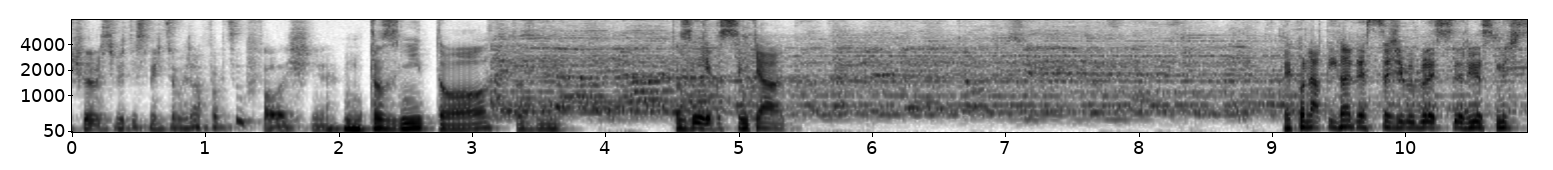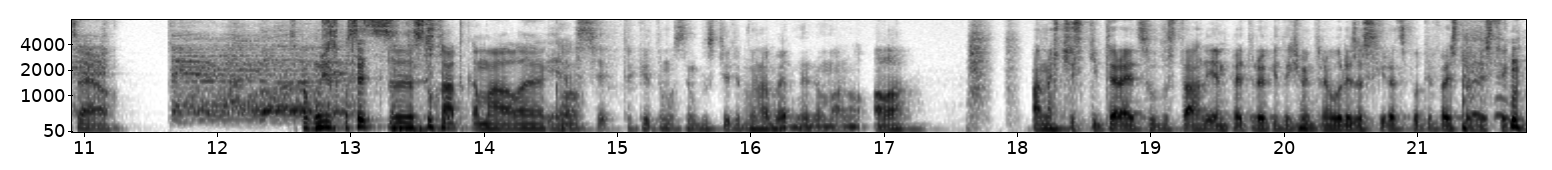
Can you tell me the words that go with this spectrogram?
Ještě myslím, že ty smíchce možná fakt jsou falešně. To zní to, to zní, to zní jako synťák. Jako na téhle desce, že by byly real smyčce, jo. Pak můžu zkusit se sluchátkama, ale jako... Já si taky to musím pustit jako na bedny doma, no, ale... A naštěstí teda jsou to stáhlý MP3, takže mi to nebude zasírat Spotify statistiky.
